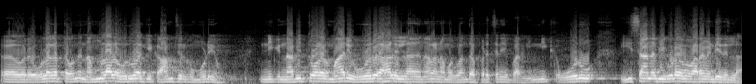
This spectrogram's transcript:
ஒரு உலகத்தை வந்து நம்மளால் உருவாக்கி காமிச்சிருக்க முடியும். இன்னைக்கு நபித்தோழர் மாதிரி ஒரு ஆள் இல்லாதனால நமக்கு வந்த பிரச்சனை பாருங்க. இன்னைக்கு ஒரு ஈசா நபி கூட வர வேண்டியதில்லை.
